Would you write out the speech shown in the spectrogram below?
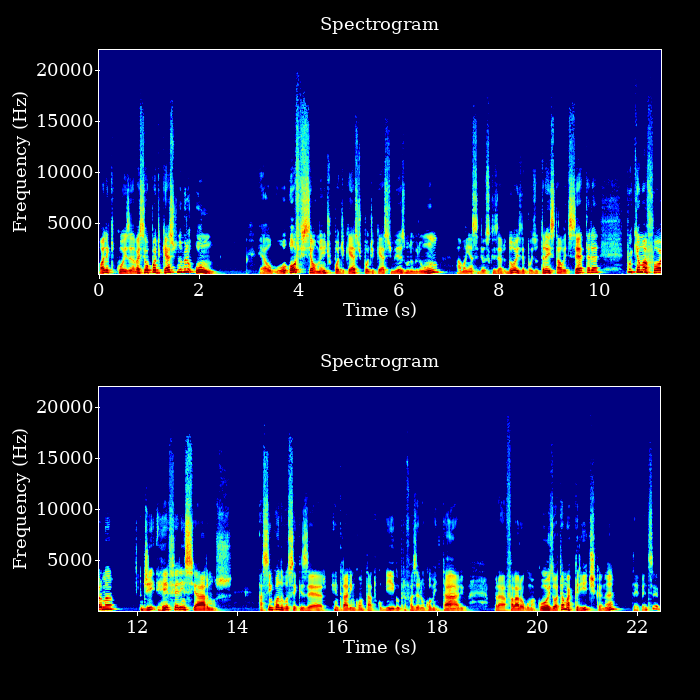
olha que coisa, vai ser o podcast número um. É o, o, oficialmente o podcast, podcast mesmo, número um. Amanhã, se Deus quiser, o dois, depois o três, tal, etc porque é uma forma de referenciarmos. Assim, quando você quiser entrar em contato comigo para fazer um comentário, para falar alguma coisa, ou até uma crítica, né? De repente você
